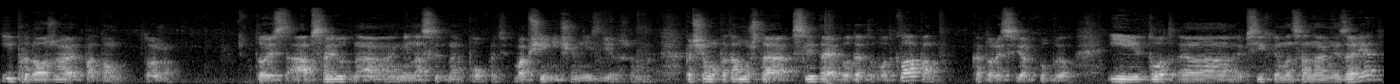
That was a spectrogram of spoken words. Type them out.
и продолжают потом тоже. То есть абсолютно ненасытная похоть, вообще ничем не сдержана. Почему? Потому что слетает вот этот вот клапан, который сверху был, и тот э, психоэмоциональный заряд,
